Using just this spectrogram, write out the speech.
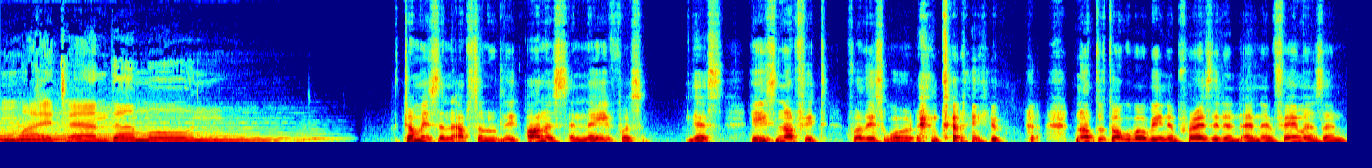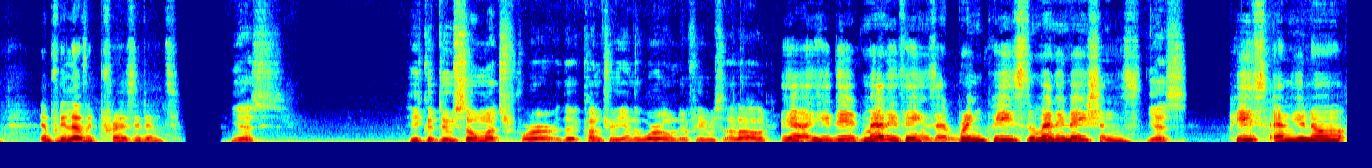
my tender moon? Tom is an absolutely honest and naive person. Yes, he's not fit for this world. I'm telling you, not to talk about being a president and a famous and a beloved president. Yes. He could do so much for the country and the world if he was allowed. Yeah, he did many things that bring peace to many nations. Yes. Peace and, you know,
